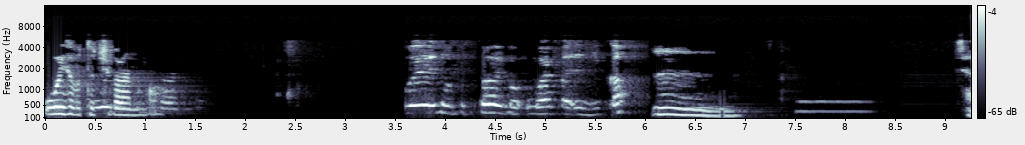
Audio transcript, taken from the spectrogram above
5에서부터 출발하는 거. 5에서부터 이거 5R까지니까? 음. 자,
